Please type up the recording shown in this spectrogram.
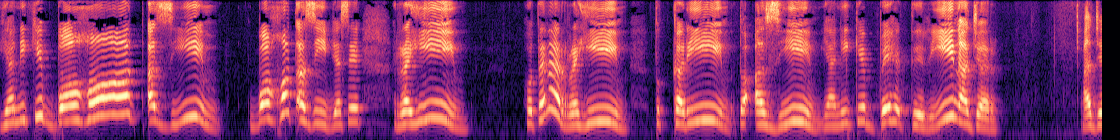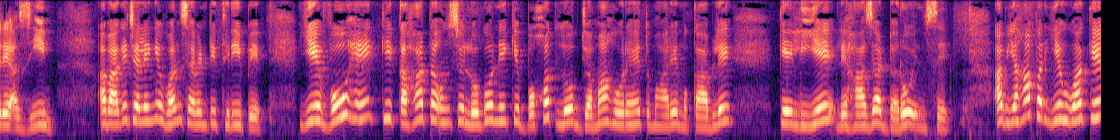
یعنی کہ بہت عظیم بہت عظیم، جیسے رحیم، ہوتا ہے نا، رحیم۔ تو کریم، تو عظیم یعنی کہ بہترین اجر اجر عظیم۔ اب آگے چلیں گے ون سیونٹی تھری پہ۔ یہ وہ ہیں کہ کہا تھا ان سے لوگوں نے کہ بہت لوگ جمع ہو رہے ہیں تمہارے مقابلے کے لیے، لہٰذا ڈرو ان سے۔ اب یہاں پر یہ ہوا کہ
